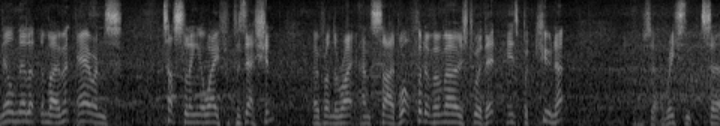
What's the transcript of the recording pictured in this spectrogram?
Nil-nil at the moment. Aarons tussling away for possession over on the right-hand side. Watford have emerged with it. Here's Bacuna, who's a recent uh,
